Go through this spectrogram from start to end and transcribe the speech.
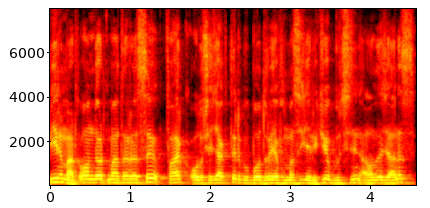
1 Mart 14 Mart arası fark oluşacaktır. Bu bodro yapılması gerekiyor. Bu sizin alacağınız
